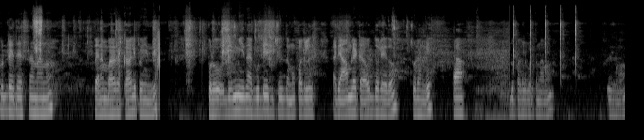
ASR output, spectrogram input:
గుడ్ అయితే వేస్తున్నాను. పెనం బాగా కాలిపోయింది. ఇప్పుడు దీని మీద గుడ్డేసి చూద్దాము. పగలు అది ఆమ్లెట్ అవద్దో లేదో చూడండి. గుడ్డు పగలు కొడుతున్నాను. చూద్దాము.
